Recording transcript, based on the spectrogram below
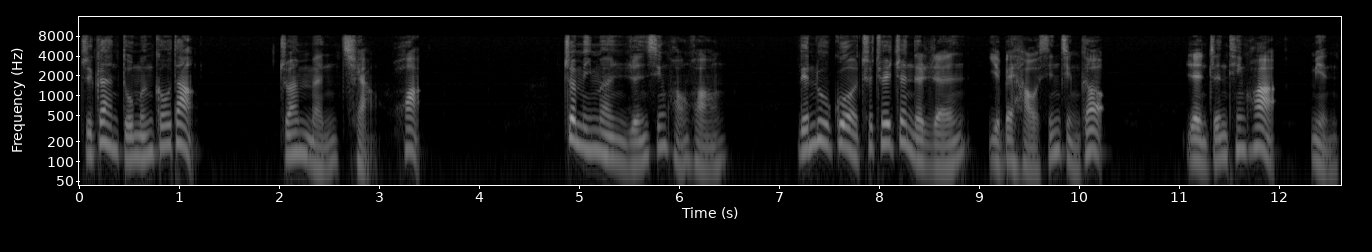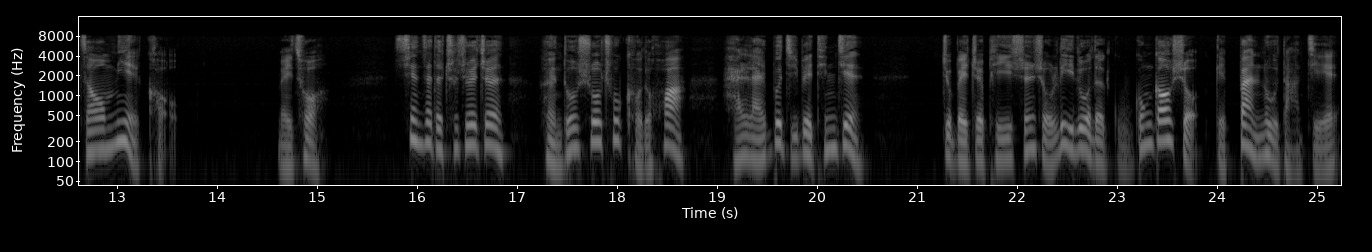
只干夺门勾当，专门抢画。镇民们人心惶惶。连路过吹吹镇的人也被好心警告：认真听话，免遭灭口。没错，现在的吹吹镇，很多说出口的话还来不及被听见，就被这批身手利落的武功高手给半路打劫。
